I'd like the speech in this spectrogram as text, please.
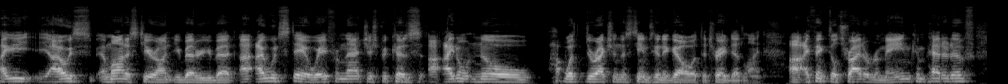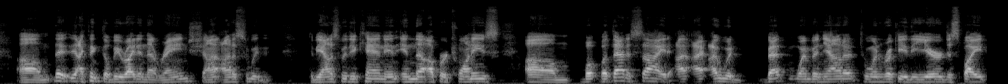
I I always am honest here on you better you bet. I, I would stay away from that just because I, I don't know what direction this team's going to go at the trade deadline. Uh, I think they'll try to remain competitive. Um, they, I think they'll be right in that range. Honestly, to be honest with you, Ken, in, in the upper twenties. Um, but but that aside, I, I would bet Wembanyama to win Rookie of the Year, despite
